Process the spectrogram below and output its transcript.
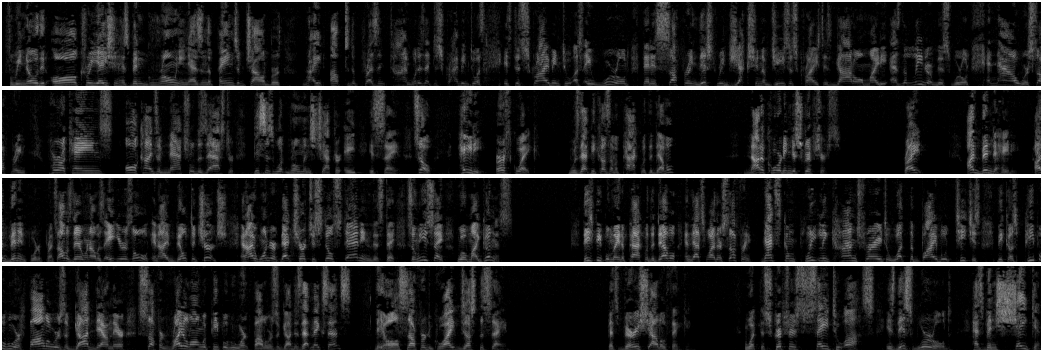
For we know that all creation has been groaning as in the pains of childbirth right up to the present time. What is that describing to us? It's describing to us a world that is suffering this rejection of Jesus Christ as God Almighty, as the leader of this world. And now we're suffering hurricanes, all kinds of natural disaster. This is what Romans chapter 8 is saying. So, Haiti, earthquake. Was that because of a pact with the devil? Not according to scriptures. Right? I've been to Haiti. I've been in Port-au-Prince. I was there when I was eight years old, and I built a church. And I wonder if that church is still standing this day. So when you say, well, my goodness, these people made a pact with the devil, and that's why they're suffering. That's completely contrary to what the Bible teaches, because people who are followers of God down there suffered right along with people who weren't followers of God. Does that make sense? They all suffered quite just the same. That's very shallow thinking. What the scriptures say to us is this world has been shaken.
